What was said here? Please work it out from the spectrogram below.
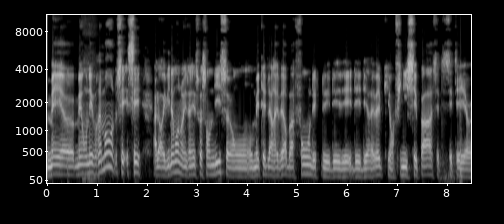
mais euh, mais on est vraiment. C'est alors évidemment dans les années 70, on, on mettait de la reverb à fond, des des des des, des reverbs qui en finissaient pas. C'était c'était euh,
